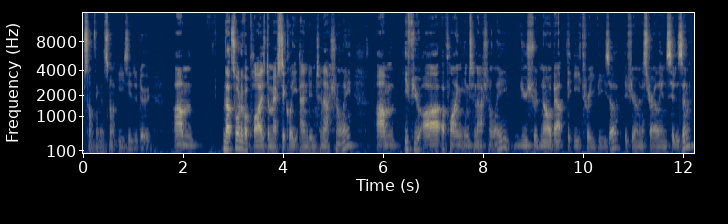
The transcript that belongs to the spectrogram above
something that's not easy to do. Um, that sort of applies domestically and internationally. Um, if you are applying internationally, you should know about the E3 visa if you're an Australian citizen.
